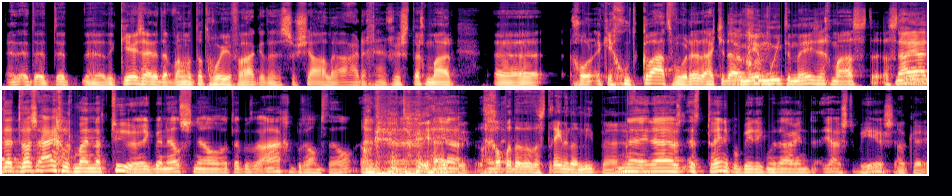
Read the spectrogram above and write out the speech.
En het, het, het, de keerzijde daarvan, want dat hoor je vaak, het is sociale, aardig en rustig, maar uh, gewoon een keer goed kwaad worden. Had je daar meer goed. moeite mee, zeg maar? Als, als Nou ja, dat was eigenlijk mijn natuur. Ik ben heel snel, wat heb ik aangebrand wel. En, eh, ja, ja. Grappig dat dat als trainer dan niet... naar. Nee, nou, als trainer probeerde ik me daarin juist te beheersen. Oké.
